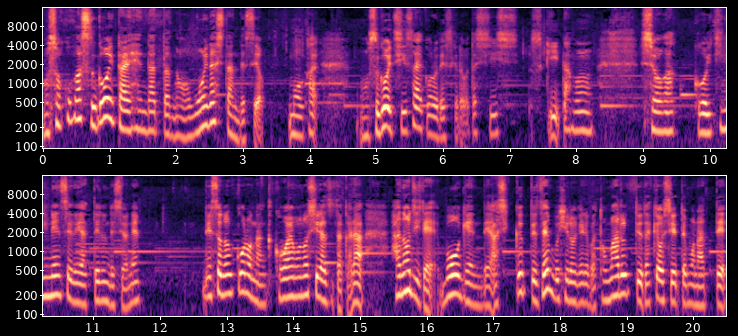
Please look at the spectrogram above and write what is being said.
もうそこがすごい大変だったのを思い出したんですよ。もうか、もうすごい小さい頃ですけど、私、スキー多分、小学校1、2年生でやってるんですよね。で、その頃なんか怖いもの知らずだから、ハの字で、暴言で足くって全部広げれば止まるっていうだけ教えてもらって、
